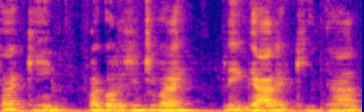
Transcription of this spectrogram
Tá aqui, agora a gente vai pregar aqui, tá?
